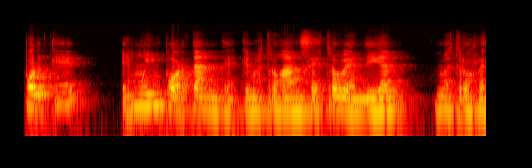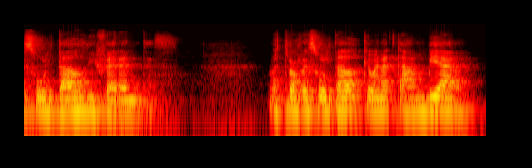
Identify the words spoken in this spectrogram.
Porque es muy importante que nuestros ancestros bendigan nuestros resultados diferentes. Nuestros resultados que van a cambiar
